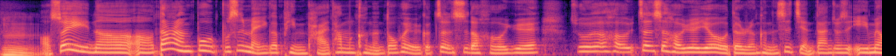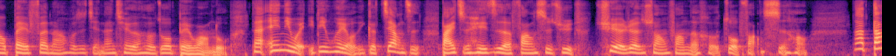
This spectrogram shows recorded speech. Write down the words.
嗯，哦，所以呢，呃，当然不不是每一个品牌，他们可能都会有一个正式的合约。除了合正式合约，也有的人可能是简单就是 email 备份啊，或者简单签个合作备忘录。但 anyway，一定会有一个这样子白纸黑字的方式去确认双方的合作方式哈。那当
